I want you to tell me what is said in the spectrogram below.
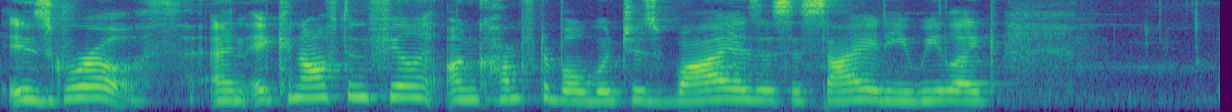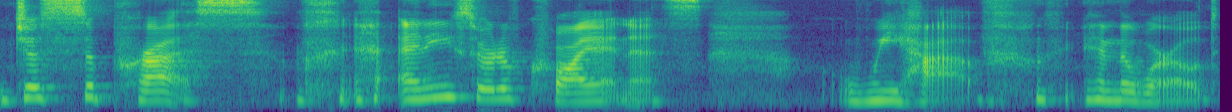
is growth and it can often feel uncomfortable which is why as a society we like just suppress any sort of quietness we have in the world.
